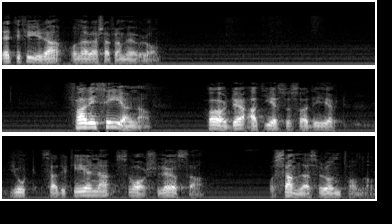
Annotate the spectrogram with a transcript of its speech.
34 och några verser framöver då. Fariseerna hörde att Jesus hade gjort saddukeerna svarslösa och samlades runt honom.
